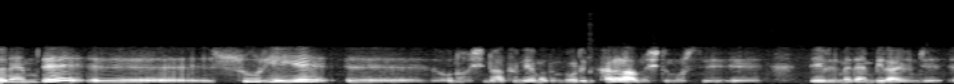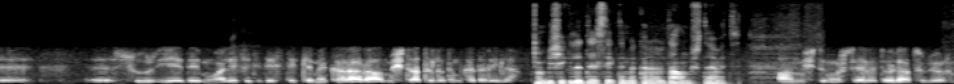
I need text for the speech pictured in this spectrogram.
dönemde e, Suriye'ye e, onu şimdi hatırlayamadım. Orada bir karar almıştı Mursi e, devrilmeden bir ay önce e, e, Suriye'de muhalefeti destekleme kararı almıştı hatırladığım kadarıyla. Bir şekilde destekleme kararı da almıştı evet. Almıştı Mursi evet öyle hatırlıyorum.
